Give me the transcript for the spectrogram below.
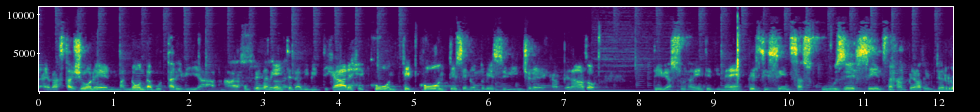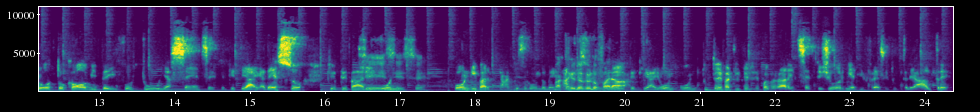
è una stagione ma non da buttare via, ma completamente da dimenticare che Conte, Conte se non dovesse vincere il campionato deve assolutamente dimettersi senza scuse, senza campionato interrotto, covid, infortuni, assenze, perché te hai adesso che prepari sì, ogni, sì, sì. ogni partita, anche secondo me, ma credo che lo farà perché hai on, on, tutte le partite le puoi preparare in sette giorni a differenza di tutte le altre,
